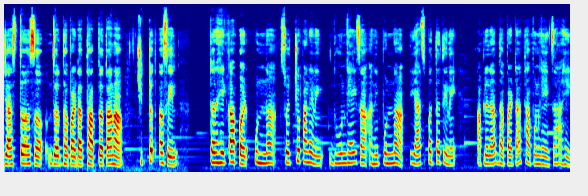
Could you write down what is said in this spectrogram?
जास्त असं जर धपाटा थापताना चिकटत असेल तर हे कापड पुन्हा स्वच्छ पाण्याने धुवून घ्यायचा आणि पुन्हा याच पद्धतीने आपल्याला धपाटा थापून घ्यायचा आहे.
